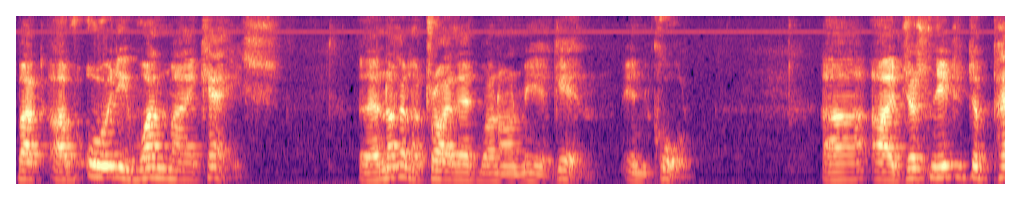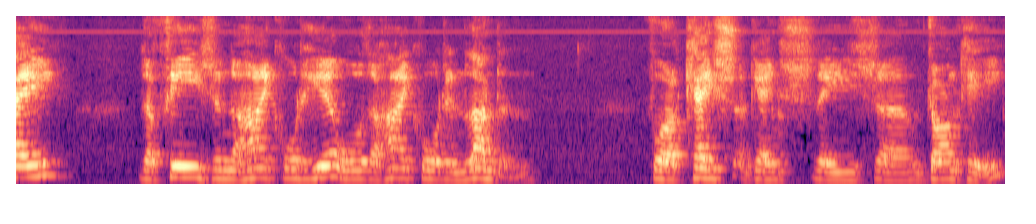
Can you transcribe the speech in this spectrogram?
but I've already won my case. They're not going to try that one on me again in court. Uh, I just needed to pay the fees in the High Court here or the High Court in London for a case against these uh, John Key,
